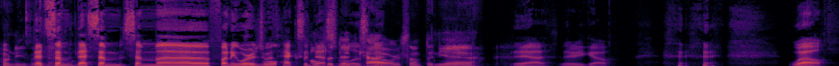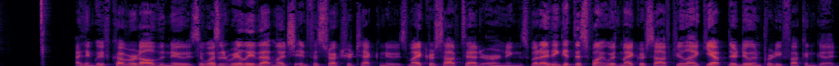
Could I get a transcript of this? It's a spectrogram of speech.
don't even. That's know. some. That's some some uh, funny words with hexadecimal, isn't cow it? or something. Yeah. Yeah. There you go. well, I think we've covered all the news. It wasn't really that much infrastructure tech news. Microsoft had earnings, but I think at this point with Microsoft, you're like, yep, they're doing pretty fucking good.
